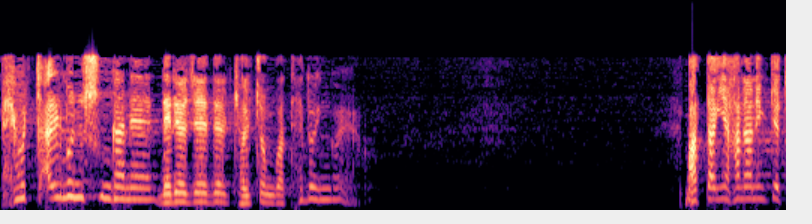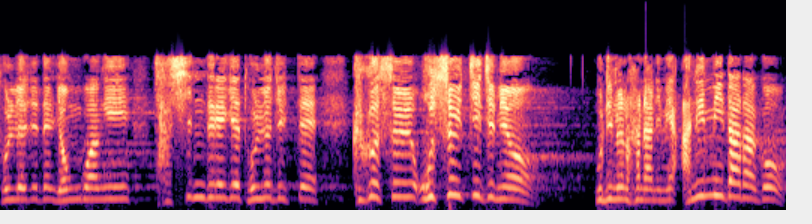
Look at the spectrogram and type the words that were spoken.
매우 짧은 순간에 내려져야 될 결정과 태도인 거예요. 마땅히 하나님께 돌려져야 될 영광이 자신들에게 돌려질 때 그것을 옷을 찢으며 우리는 하나님이 아닙니다라고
